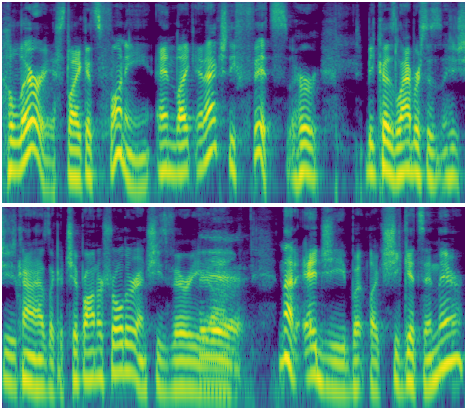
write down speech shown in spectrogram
hilarious. Like it's funny and like it actually fits her because Labrys is she kind of has like a chip on her shoulder and she's very um, Yeah. not edgy, but like she gets in there.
